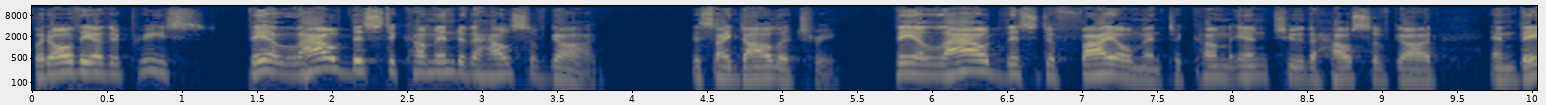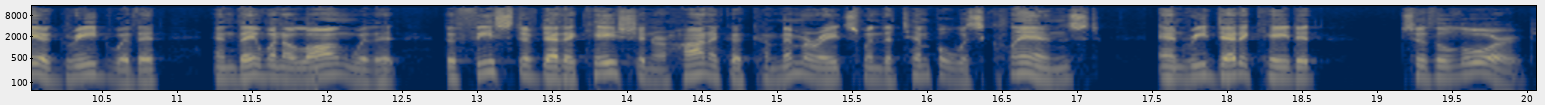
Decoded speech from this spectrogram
but all the other priests they allowed this to come into the house of God, this idolatry. They allowed this defilement to come into the house of God, and they agreed with it, and they went along with it. The Feast of Dedication, or Hanukkah, commemorates when the temple was cleansed and rededicated to the Lord.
